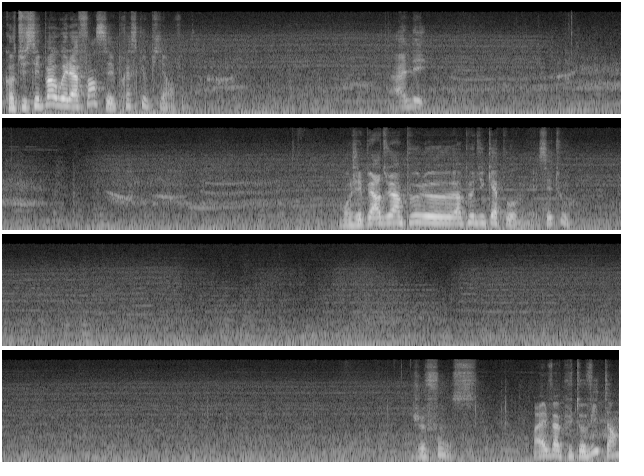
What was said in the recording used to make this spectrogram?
Quand tu sais pas où est la fin, c'est presque pire en fait. Allez. Bon, j'ai perdu un peu, le, un peu du capot, mais c'est tout. Je fonce. elle va plutôt vite, hein.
